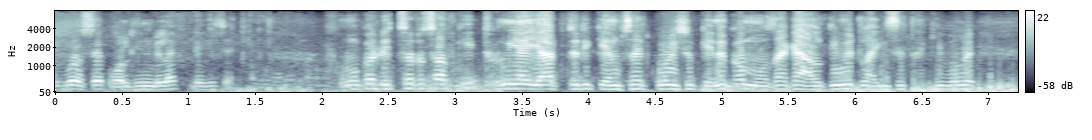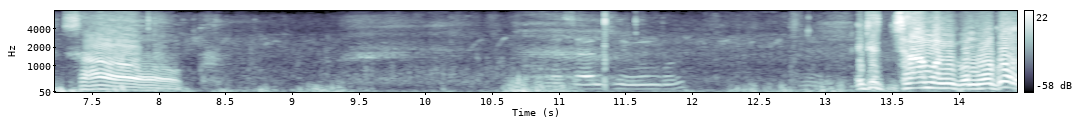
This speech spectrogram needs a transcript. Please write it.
এইবোৰ আছে পলিথিনবিলাক দেখিছে? সমগ্ৰ দৃশ্যটো চাওক কি ধুনীয়া ইয়াত যদি কেম্প চাইট কৰিছোঁ কেনেকুৱা মজাকৈ আল্টিমেট লাগিছে থাকিবলৈ। চাওক। নেচাৰেল জাম আমি বন্ধুসকল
